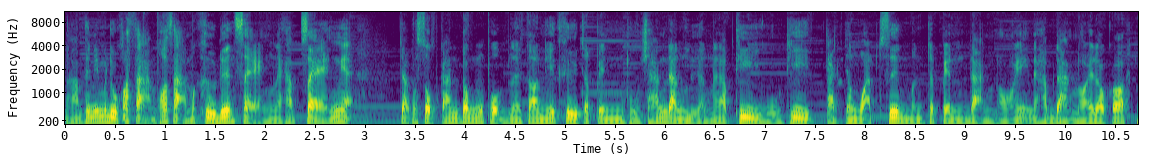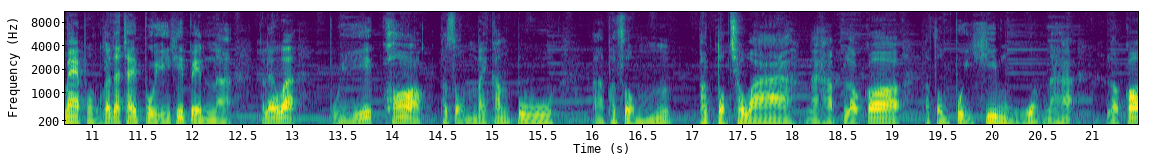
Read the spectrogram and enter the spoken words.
นะครับทีนี้มาดูข้อ 3 ข้อ 3 ก็คือเรื่องแสงนะครับ แสงเนี่ย จากประสบการณ์ตรงของผมเลยตอนนี้คือจะเป็นหูช้างด่างเหลืองนะครับที่อยู่ที่ต่างจังหวัด ซึ่งมันจะเป็นด่างน้อยนะครับ ด่างน้อยแล้วก็แม่ผมก็จะใช้ปุ๋ยที่เป็นเขาเรียกว่าปุ๋ยคอกผสมใบข้ามปูผสมผักตบชวานะครับแล้วก็ผสมปุ๋ยขี้หมูนะฮะแล้วก็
